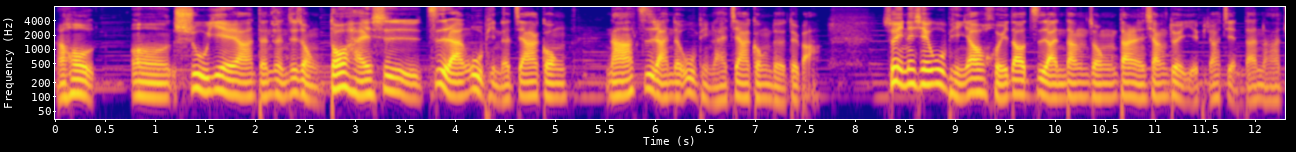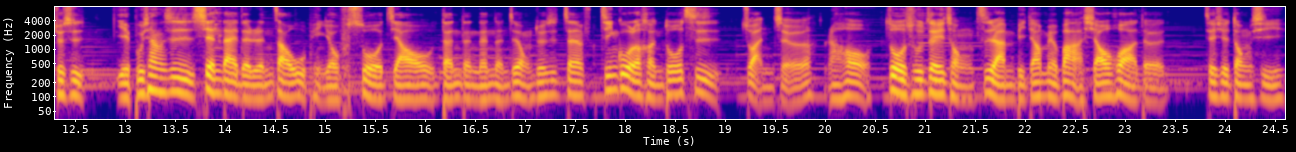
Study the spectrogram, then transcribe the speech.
然后呃树叶啊等等这种，都还是自然物品的加工，拿自然的物品来加工的，对吧？所以那些物品要回到自然当中，当然相对也比较简单啦，就是也不像是现代的人造物品，有塑胶等等等等这种，就是真的经过了很多次转折，然后做出这一种自然比较没有办法消化的这些东西。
